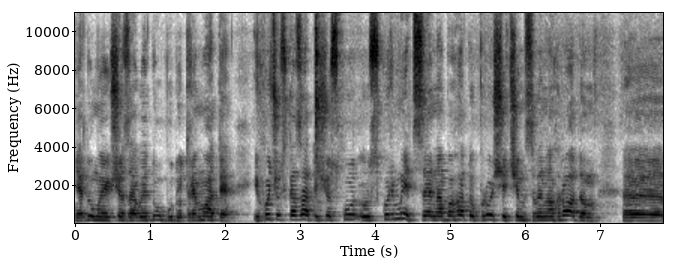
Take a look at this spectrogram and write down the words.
Я думаю, що заведу, буду тримати. І хочу сказати, що з, курми це набагато проще, ніж з виноградом. Е,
